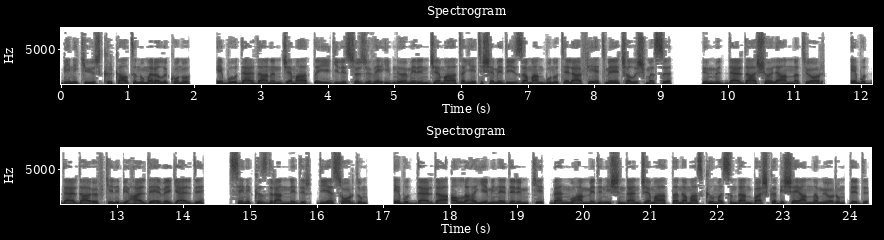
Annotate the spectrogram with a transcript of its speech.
1246 numaralı konu, Ebu Derda'nın cemaatla ilgili sözü ve İbni Ömer'in cemaata yetişemediği zaman bunu telafi etmeye çalışması, Ümmü Derda şöyle anlatıyor, Ebu Derda öfkeli bir halde eve geldi, seni kızdıran nedir, diye sordum, Ebu Derda, Allah'a yemin ederim ki, ben Muhammed'in işinden cemaatle namaz kılmasından başka bir şey anlamıyorum, dedi.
